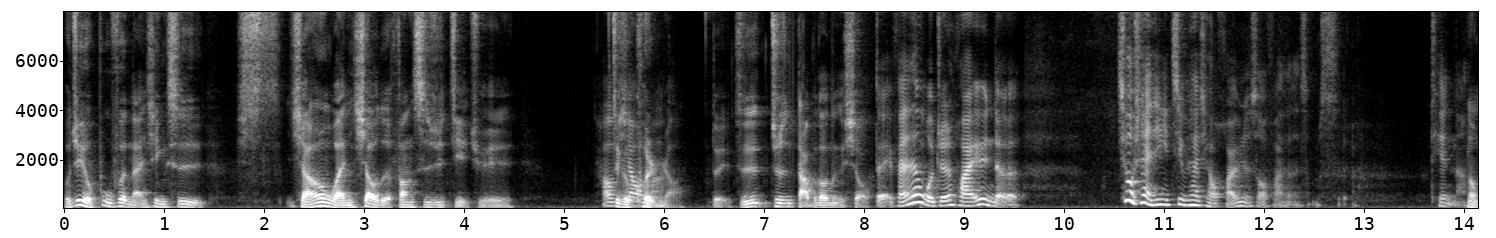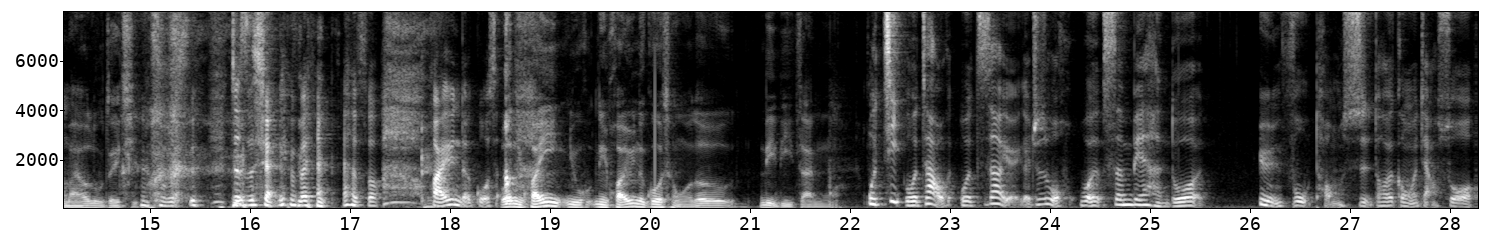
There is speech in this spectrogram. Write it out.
我觉得有部分男性是想用玩笑的方式去解决这个困扰，对，只是就是达不到那个效果。对，反正我觉得怀孕的，其实我现在已经记不太起来我怀孕的时候发生了什么事了。天哪，那我们还要录这一期吗？就是想跟你分享一下说怀孕的过程。我你怀孕你你怀孕的过程我都历历在目啊。我记我知道我我知道有一个，就是我我身边很多孕妇同事都会跟我讲说，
